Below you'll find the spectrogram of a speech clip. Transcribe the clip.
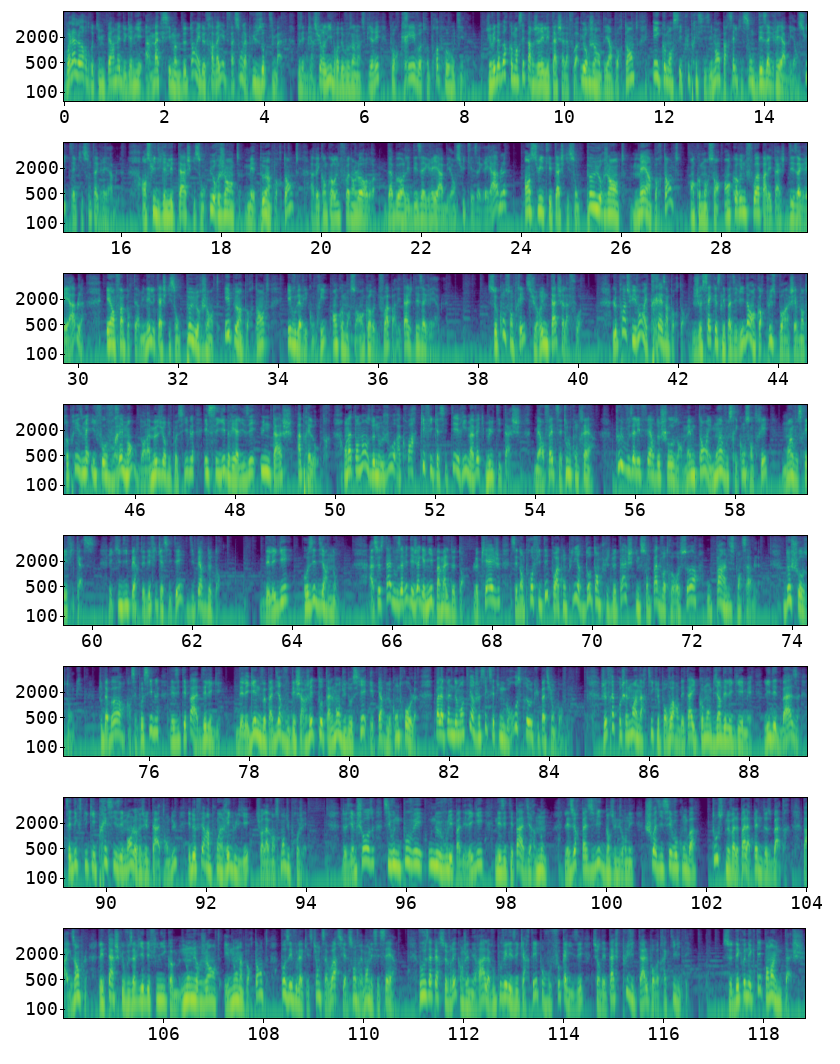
Voilà l'ordre qui me permet de gagner un maximum de temps et de travailler de façon la plus optimale. Vous êtes bien sûr libre de vous en inspirer pour créer votre propre routine. Je vais d'abord commencer par gérer les tâches à la fois urgentes et importantes, et commencer plus précisément par celles qui sont désagréables, et ensuite celles qui sont agréables. Ensuite viennent les tâches qui sont urgentes mais peu importantes, avec encore une fois dans l'ordre, d'abord les désagréables et ensuite les agréables. Ensuite les tâches qui sont peu urgentes mais importantes, en commençant encore une fois par les tâches désagréables, et enfin pour terminer les tâches qui sont peu urgentes et peu importantes, et vous l'avez compris, en commençant encore une fois par les tâches désagréables se concentrer sur une tâche à la fois. Le point suivant est très important. Je sais que ce n'est pas évident, encore plus pour un chef d'entreprise, mais il faut vraiment, dans la mesure du possible, essayer de réaliser une tâche après l'autre. On a tendance de nos jours à croire qu'efficacité rime avec multitâche, mais en fait c'est tout le contraire. Plus vous allez faire de choses en même temps et moins vous serez concentré, moins vous serez efficace. Et qui dit perte d'efficacité dit perte de temps. Déléguer, osez dire non. À ce stade, vous avez déjà gagné pas mal de temps. Le piège, c'est d'en profiter pour accomplir d'autant plus de tâches qui ne sont pas de votre ressort ou pas indispensables. Deux choses donc. Tout d'abord, quand c'est possible, n'hésitez pas à déléguer. Déléguer ne veut pas dire vous décharger totalement du dossier et perdre le contrôle. Pas la peine de mentir, je sais que c'est une grosse préoccupation pour vous. Je ferai prochainement un article pour voir en détail comment bien déléguer, mais l'idée de base, c'est d'expliquer précisément le résultat attendu et de faire un point régulier sur l'avancement du projet. Deuxième chose, si vous ne pouvez ou ne voulez pas déléguer, n'hésitez pas à dire non. Les heures passent vite dans une journée, choisissez vos combats. Tous ne valent pas la peine de se battre. Par exemple, les tâches que vous aviez définies comme non urgentes et non importantes, posez-vous la question de savoir si elles sont vraiment nécessaires. Vous vous apercevrez qu'en général, vous pouvez les écarter pour vous focaliser sur des tâches plus vitales pour votre activité. Se déconnecter pendant une tâche.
